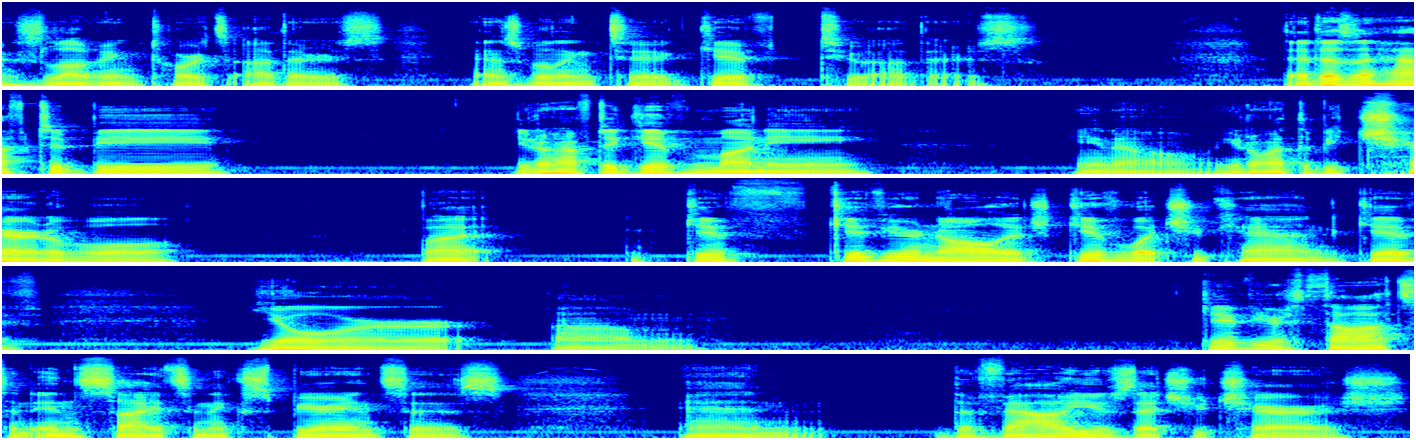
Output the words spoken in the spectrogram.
is loving towards others and is willing to give to others. That doesn't have to be you don't have to give money you know you don't have to be charitable but give give your knowledge give what you can give your um give your thoughts and insights and experiences and the values that you cherish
